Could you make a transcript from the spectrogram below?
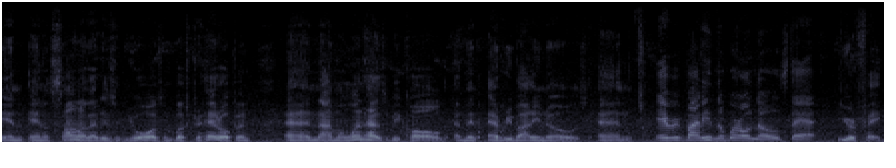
in in a sauna that isn't yours and bust your head open and 911 has to be called and then everybody knows and Everybody in the world knows that. you're fake.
